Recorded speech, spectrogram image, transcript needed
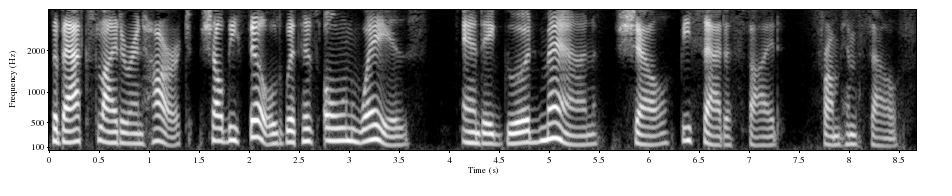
The backslider in heart shall be filled with his own ways, and a good man shall be satisfied from himself.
